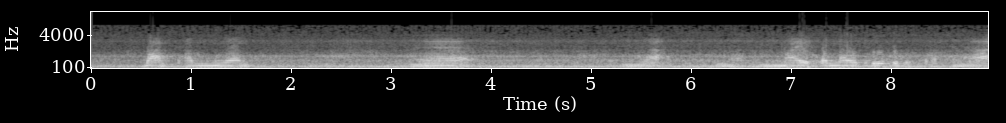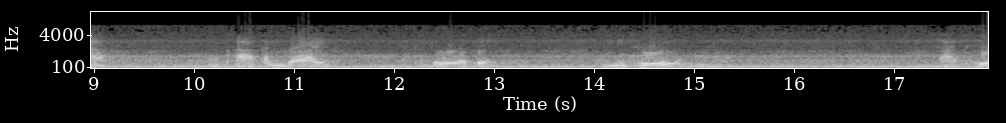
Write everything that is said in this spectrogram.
ำบ้านทำเมืองนี่ละไม่คนเราถือพุทธศาสนาฆ่ากันบ่อยดูเอา มีถือ ถ้าถือ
